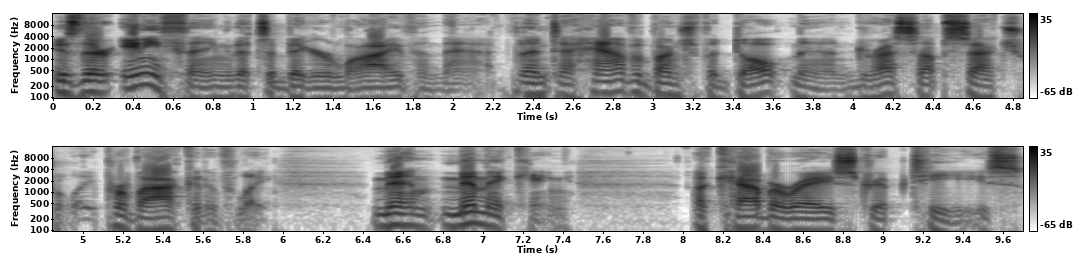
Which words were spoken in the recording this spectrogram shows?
Is there anything that's a bigger lie than that? Than to have a bunch of adult men dress up sexually, provocatively, mim- mimicking a cabaret striptease,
